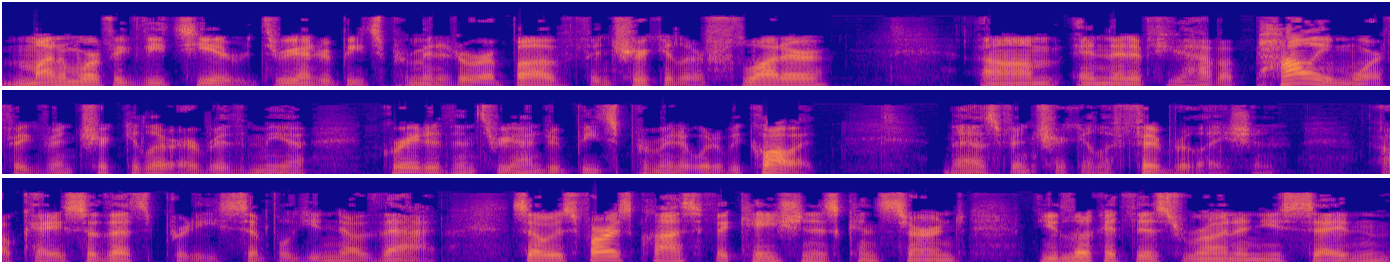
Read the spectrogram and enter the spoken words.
monomorphic VT at 300 beats per minute or above, ventricular flutter. Um, and then if you have a polymorphic ventricular arrhythmia greater than 300 beats per minute, what do we call it? That's ventricular fibrillation. Okay, so that's pretty simple. You know that. So, as far as classification is concerned, you look at this run and you say, hmm,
